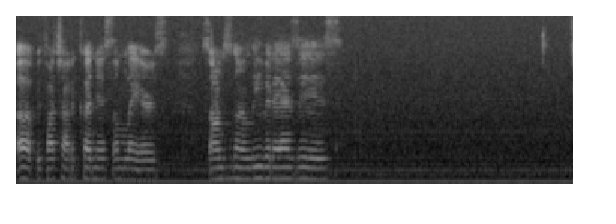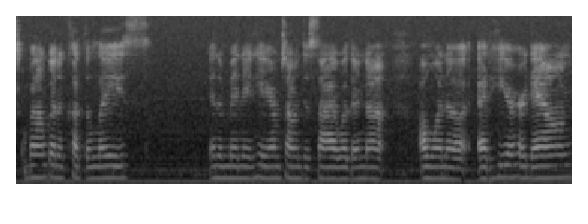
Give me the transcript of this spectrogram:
up if I try to cut in some layers. So I'm just going to leave it as is. But I'm going to cut the lace in a minute here. I'm trying to decide whether or not I want to adhere her down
